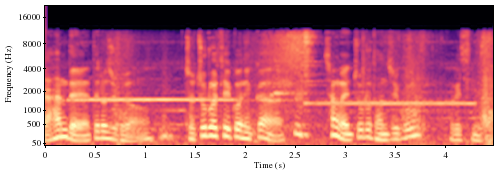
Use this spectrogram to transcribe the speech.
자, 한 대 때려주고요. 저쪽으로 튈 거니까 창 왼쪽으로 던지고 가겠습니다.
